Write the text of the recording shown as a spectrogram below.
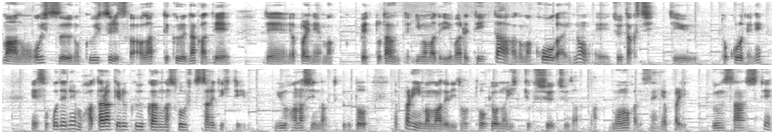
まあ、あの、オフィスの空室率が上がってくる中で、で、やっぱりね、まあ、ベッドタウンって今まで言われていた、あの、ま、郊外の、え住宅地っていうところでね、えそこでね、もう働ける空間が創出されてきているという話になってくると、やっぱり今まで東京の一極集中だったものがですね、やっぱり分散して、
